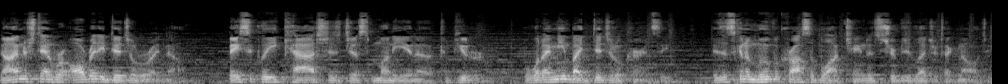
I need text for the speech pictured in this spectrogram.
Now, I understand we're already digital right now. Basically, cash is just money in a computer. But what I mean by digital currency is it's going to move across a blockchain to distributed ledger technology.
